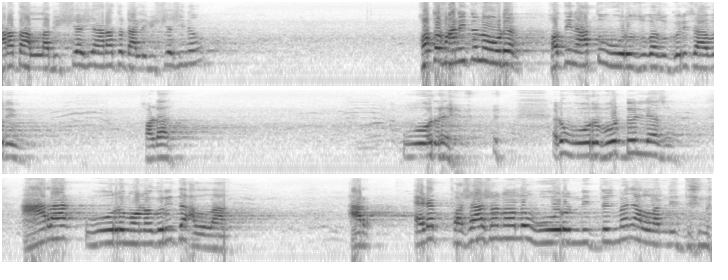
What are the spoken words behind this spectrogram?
আরা তো আল্লাহ বিশ্বাসী, আরা তো ডালি বিশ্বাসী নয়। হত পানি তো নৌডের হদিন হাত ওর যোগাযোগ করি চা ফুরিব হডা ওরে এটা ওর ভোট ডলে আছে আর ওর মনে করি তো আল্লাহ। আর এটা প্রশাসন হলো ওর নির্দেশ মানে আল্লাহর নির্দেশ না।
